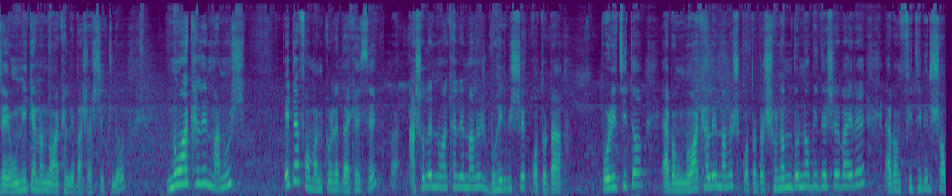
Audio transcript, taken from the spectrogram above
যে উনি কেন নোয়াখালী বাসা শিখল। নোয়াখালীর মানুষ এটা প্রমাণ করে দেখাইছে, আসলে নোয়াখালীর মানুষ বহির্বিশ্বে কতটা পরিচিত এবং নোয়াখালীর মানুষ কতটা সুনামধন্য বিদেশের বাইরে এবং পৃথিবীর সব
